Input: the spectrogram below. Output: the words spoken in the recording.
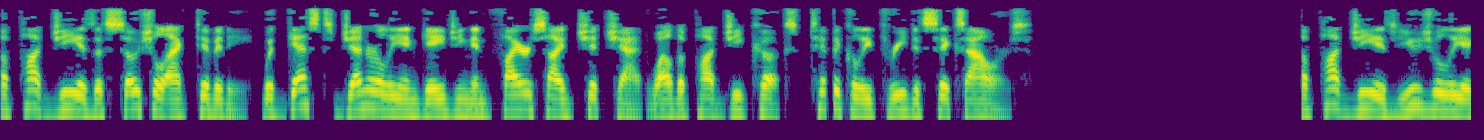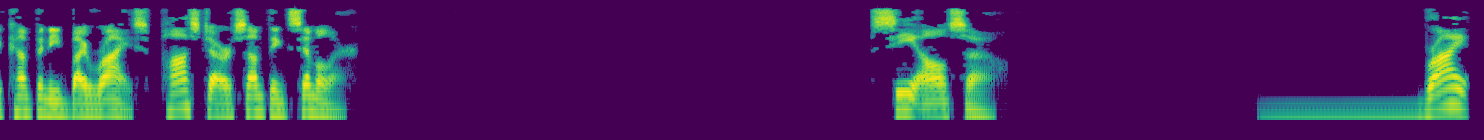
A potjie is a social activity, with guests generally engaging in fireside chit-chat while the potjie cooks, typically 3 to 6 hours. A potjie is usually accompanied by rice, pasta or something similar. See also. Braai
